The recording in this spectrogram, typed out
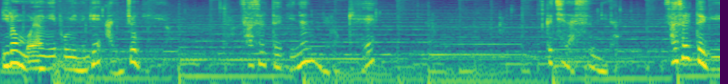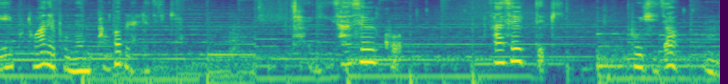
이런 모양이 보이는 게 안쪽이에요. 사슬뜨기는 이렇게 끝이 났습니다. 사슬뜨기 도안을 보는 방법을 알려드릴게요. 자, 여기 사슬코, 사슬뜨기 보이시죠? 음,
